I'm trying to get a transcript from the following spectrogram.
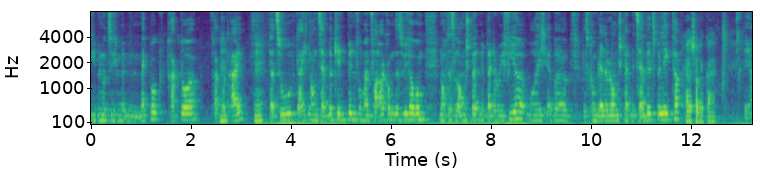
die benutze ich mit dem MacBook, Traktor, Traktor mhm. 3. Mhm. Dazu, da ich noch ein Sample-Kind bin, von meinem Vater kommt das wiederum, noch das Launchpad mit Battery 4, wo ich eben das komplette Launchpad mit Samples belegt habe. Ja, schon geil. Er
